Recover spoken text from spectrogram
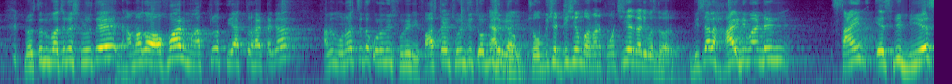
নতুন বছরের শুরুতে ধামাকা অফার মাত্র তিয়াত্তর হাজার টাকা। আমি মনে হচ্ছে তো কোনোদিন শুনিনি। ফার্স্ট টাইম শুনছি চব্বিশের গাড়ি। চব্বিশে ডিসেম্বর মানে পঁচিশের গাড়ি বলতে পারো। বিশাল high demanding Shine SP BS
